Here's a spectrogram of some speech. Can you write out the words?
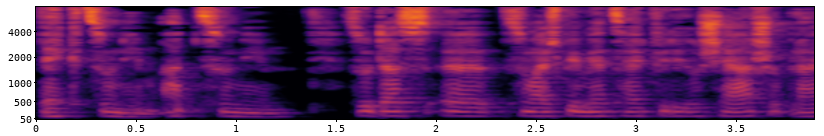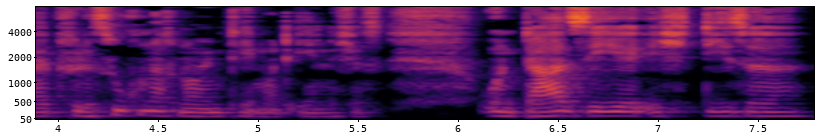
wegzunehmen, abzunehmen, so dass äh, zum Beispiel mehr Zeit für die Recherche bleibt, für das Suchen nach neuen Themen und ähnliches. Und da sehe ich diese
